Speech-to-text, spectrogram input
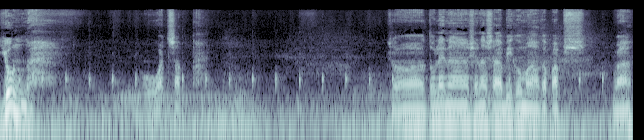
Ayun. What's up? So, tulad na sinasabi ko mga kapaps, ba?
